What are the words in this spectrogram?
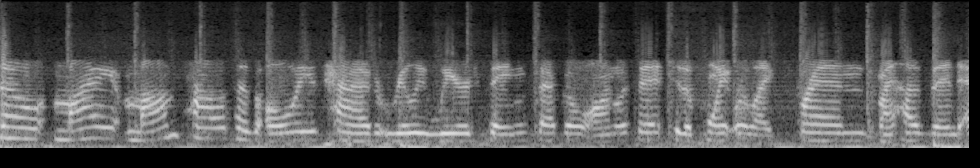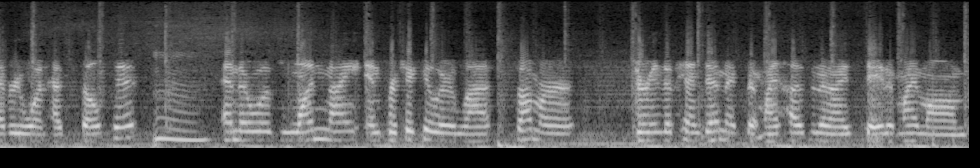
So my mom's house has always had really weird things that go on with it to the point where like friends, my husband, everyone has felt it. Mm. And there was one night in particular last summer during the pandemic that my husband and I stayed at my mom's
